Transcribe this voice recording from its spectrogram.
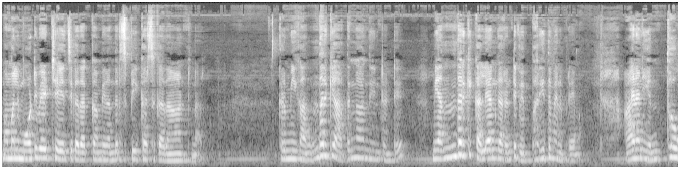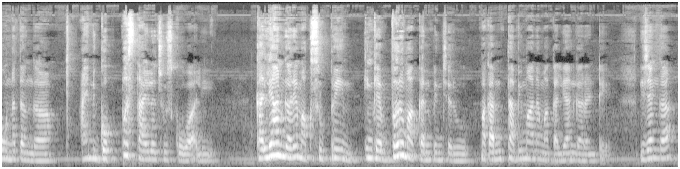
మమ్మల్ని మోటివేట్ చేయొచ్చు కదక్క మీరందరు స్పీకర్స్ కదా అంటున్నారు. ఇక్కడ మీకు అందరికీ అర్థం కాదు ఏంటంటే మీ అందరికీ కళ్యాణ్ గారు అంటే విపరీతమైన ప్రేమ. ఆయనని ఎంతో ఉన్నతంగా ఆయన్ని గొప్ప స్థాయిలో చూసుకోవాలి. కళ్యాణ్ గారే మాకు సుప్రీం. ఇంకెవ్వరూ మాకు కనిపించరు. మాకు అంత అభిమానం మా కళ్యాణ్ గారంటే. నిజంగా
